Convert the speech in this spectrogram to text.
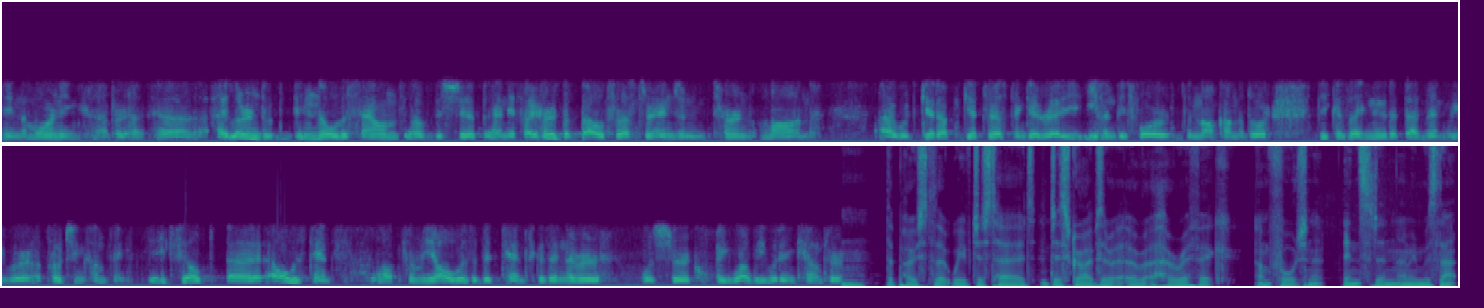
in the morning. Uh, uh, I learned to know the sounds of the ship, and if I heard the bow thruster engine turn on. I would get up, get dressed, and get ready even before the knock on the door, because I knew that that meant we were approaching something. It felt uh, always tense for me, always a bit tense because I never was sure quite what we would encounter. Mm. The post that we've just heard describes a, a, a horrific unfortunate incident. I mean, was that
